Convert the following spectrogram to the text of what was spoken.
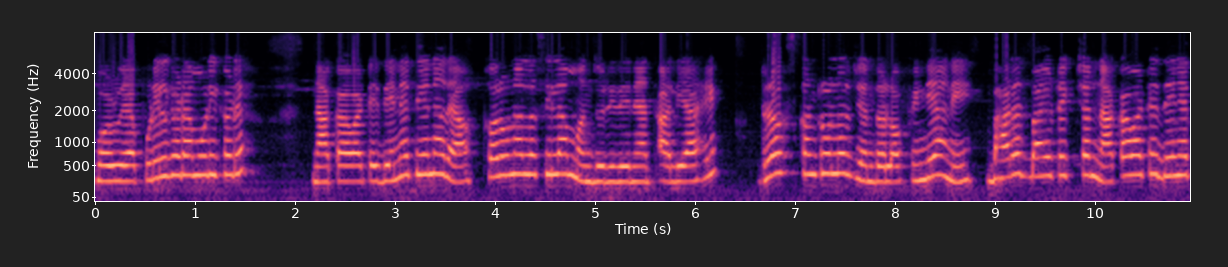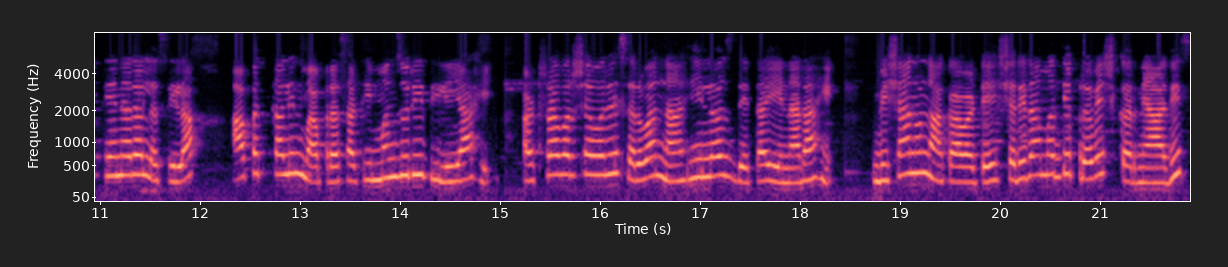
वळूया पुढील घडामोडीकडे. नाकावाटे देण्यात येणाऱ्या करोना लसीला मंजुरी देण्यात आली आहे. ड्रग्ज कंट्रोलर जनरल ऑफ इंडियाने भारत बायोटेकच्या नाकावाटे देण्यात येणाऱ्या लसीला आपत्कालीन वापरासाठी मंजुरी दिली आहे. अठरा वर्षावरील सर्वांना ही लस देता येणार आहे. विषाणू नाकावाटे शरीरामध्ये प्रवेश करण्याआधीच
